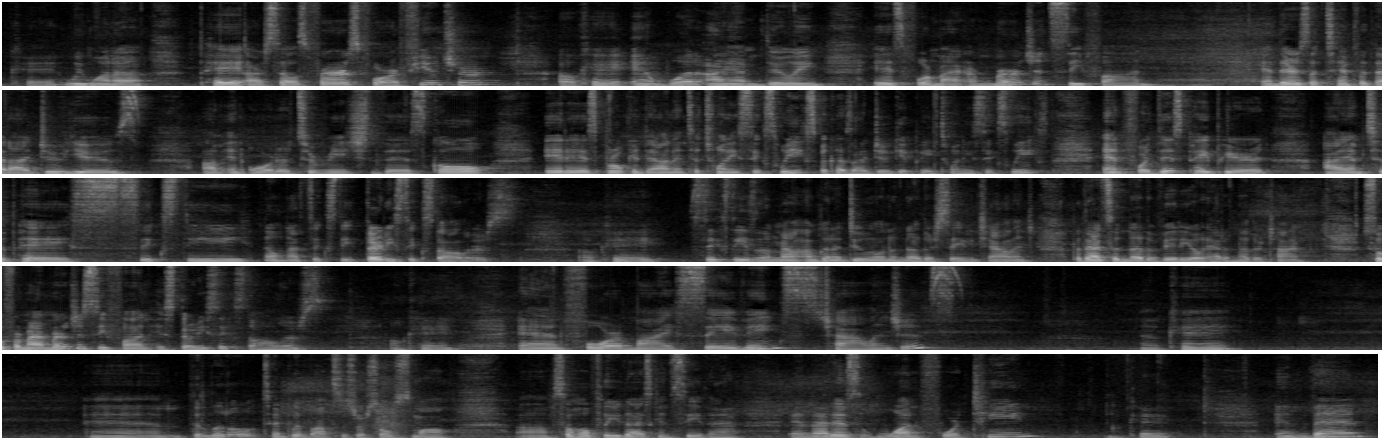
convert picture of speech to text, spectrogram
Okay, we want to pay ourselves first for our future. Okay, and what I am doing is for my emergency fund, and there's a template that I do use um, in order to reach this goal. It is broken down into 26 weeks because I do get paid 26 weeks. And for this pay period, I am to pay 60, no, not 60, $36. Okay, 60 is an amount I'm to do on another saving challenge, but that's another video at another time. So for my emergency fund is $36, okay? And for my savings challenges, okay? And the little template boxes are so small. Um, so hopefully you guys can see that. And that is 114, okay? And then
